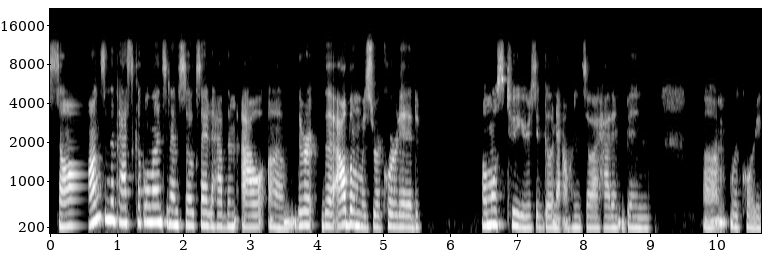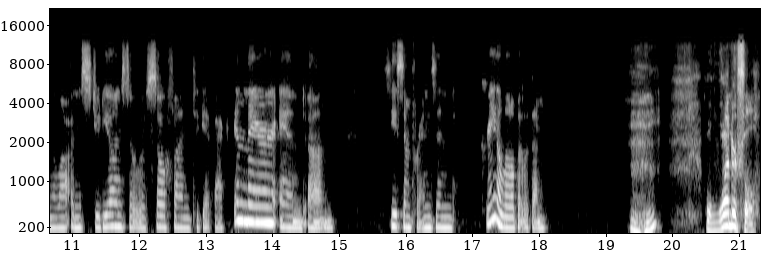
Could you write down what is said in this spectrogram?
songs in the past couple months. And I'm so excited to have them out. Um, the, the album was recorded almost two years ago now. And so I hadn't been um, recording a lot in the studio. And so it was so fun to get back in there and um, see some friends and create a little bit with them. Mm-hmm. Well, wonderful.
